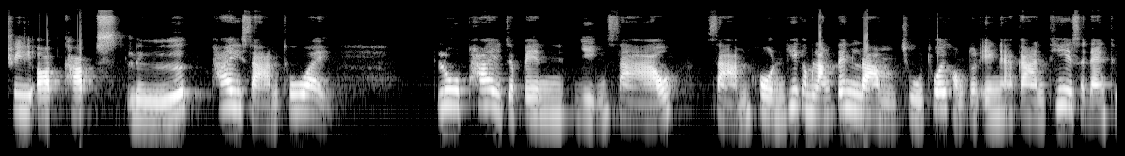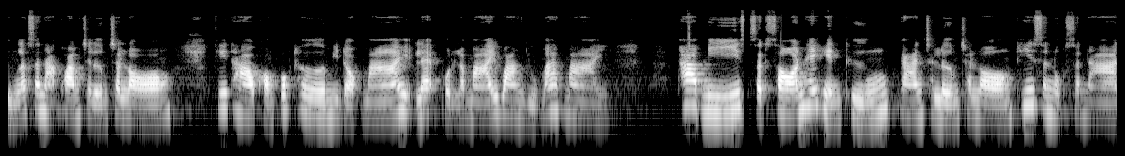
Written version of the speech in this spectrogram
Tree of Cups หรือไพ่สามถ้วย รูปไพ่จะเป็นหญิงสาวสามคนที่กำลังเต้นรำชูถ้วยของตนเองในอาการที่แสดงถึงลักษณะความเฉลิมฉลอง ที่เท้าของพวกเธอมีดอกไม้และผลไม้วางอยู่มากมาย ภาพนี้สะท้อนให้เห็นถึงการเฉลิมฉลองที่สนุกสนาน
